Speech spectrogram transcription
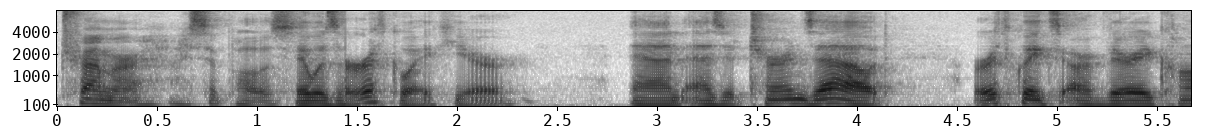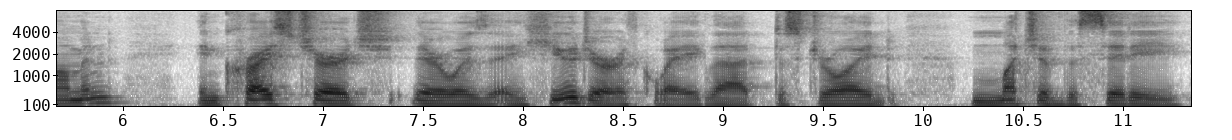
tremor, I suppose. There was an earthquake here. And as it turns out, earthquakes are very common. In Christchurch, there was a huge earthquake that destroyed much of the city.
